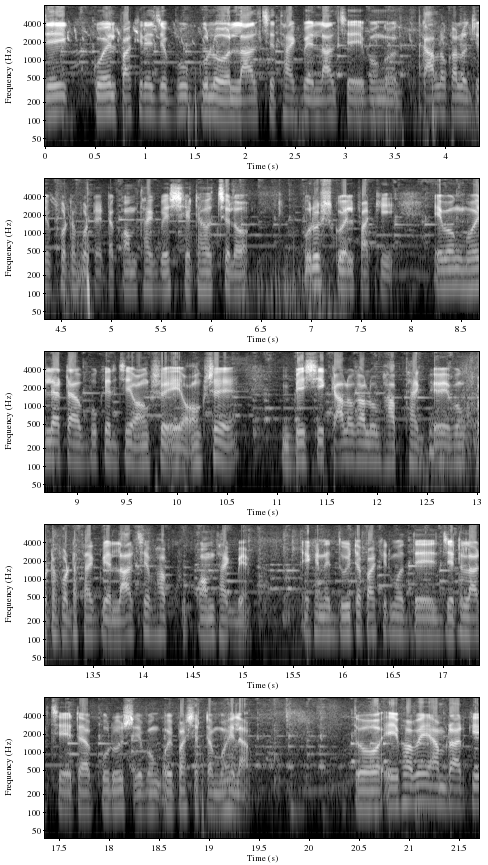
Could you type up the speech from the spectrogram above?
যেই কোয়েল পাখির যে বুকগুলো লালচে থাকবে, লালচে এবং কালো কালো যে ফোটা ফোটা এটা কম থাকবে, সেটা হচ্ছিল পুরুষ কোয়েল পাখি এবং মহিলাটা বুকের যে অংশ, এই অংশে বেশি কালো কালো ভাব থাকবে এবং ফোটা ফোটা থাকবে, লালচে ভাব খুব কম থাকবে। এখানে দুইটা পাখির মধ্যে যেটা লাড়ছে এটা পুরুষ এবং ওই পাশেরটা মহিলা। তো এইভাবে আমরা আর কি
